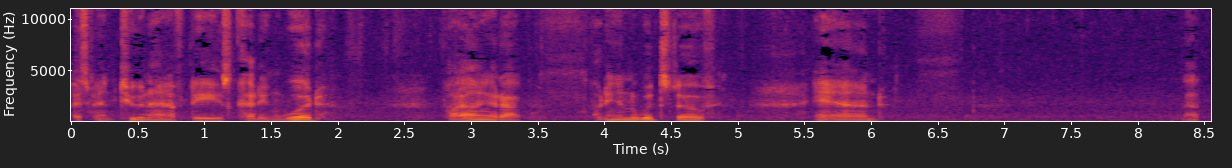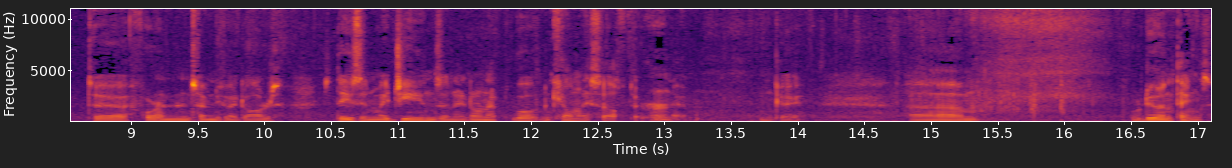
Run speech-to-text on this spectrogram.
I spent two and a half days cutting wood, piling it up, putting in the wood stove, and that uh, $475 stays in my jeans and I don't have to go out and kill myself to earn it. Okay? Um, we're doing things.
